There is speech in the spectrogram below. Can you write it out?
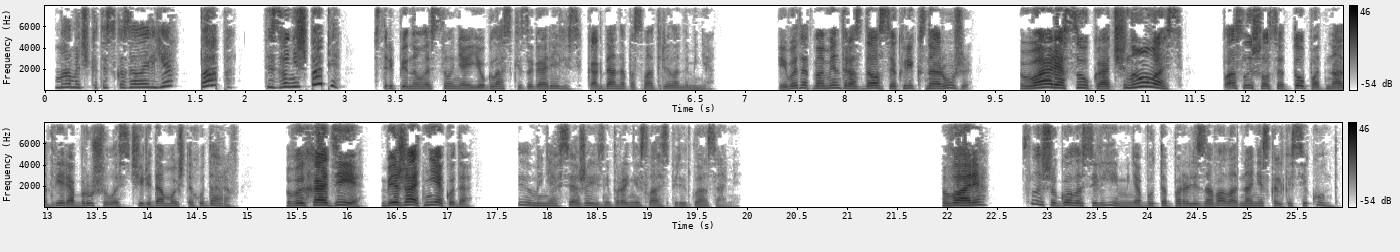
«Мамочка, ты сказала Илья? Папа? Ты звонишь папе?» Встрепенулась Соня, ее глазки загорелись, когда она посмотрела на меня. И в этот момент раздался крик снаружи. «Варя, сука, очнулась!» Послышался топот, на дверь обрушилась череда мощных ударов. «Выходи! Бежать некуда!» И у меня вся жизнь пронеслась перед глазами. «Варя!» Слышу голос Ильи, меня будто парализовало на несколько секунд.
